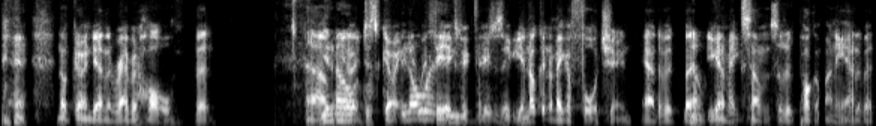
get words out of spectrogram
not going down the rabbit hole, but. Um, you, know, know- just going you know with the the- expectations that you're not going to make a fortune out of it, but No. you're going to make some sort of pocket money out of it.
